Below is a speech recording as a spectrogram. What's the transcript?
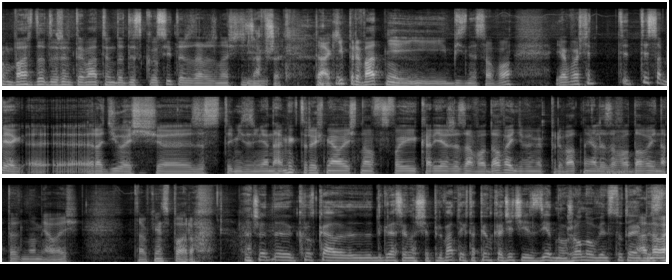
bardzo dużym tematem do dyskusji, też w zależności... Zawsze. Tak, i prywatnie, i biznesowo. Jak właśnie ty, ty sobie e, e, radziłeś z, z tymi zmianami, któreś miałeś no, w swojej karierze zawodowej, nie wiem jak prywatnej, ale mhm. zawodowej na pewno miałeś całkiem sporo. Znaczy, y, krótka dygresja na się prywatnych. Ta piątka dzieci jest z jedną żoną, więc tutaj jakby no.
